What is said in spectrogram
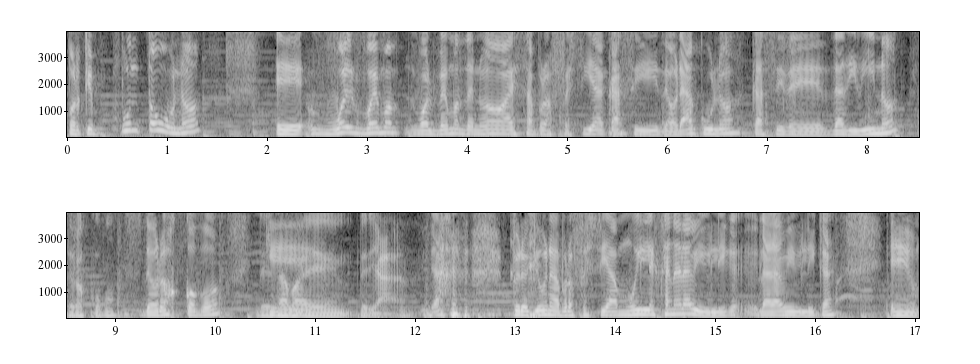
Porque punto uno, eh, volvemos, volvemos de nuevo a esa profecía casi de oráculo, casi de, de adivino, De horóscopo. de horóscopo. De que- etapa de, de- ya. pero que una profecía muy lejana a la bíblica. a la bíblica. Eh,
